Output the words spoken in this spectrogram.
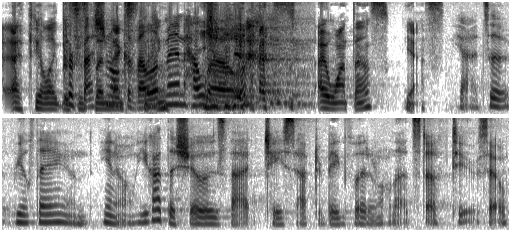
I feel like this is the Professional next development. Thing. Hello. yes, I want this. Yes. Yeah, it's a real thing. And, you know, you got the shows that chase after Bigfoot and all that stuff, too. So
